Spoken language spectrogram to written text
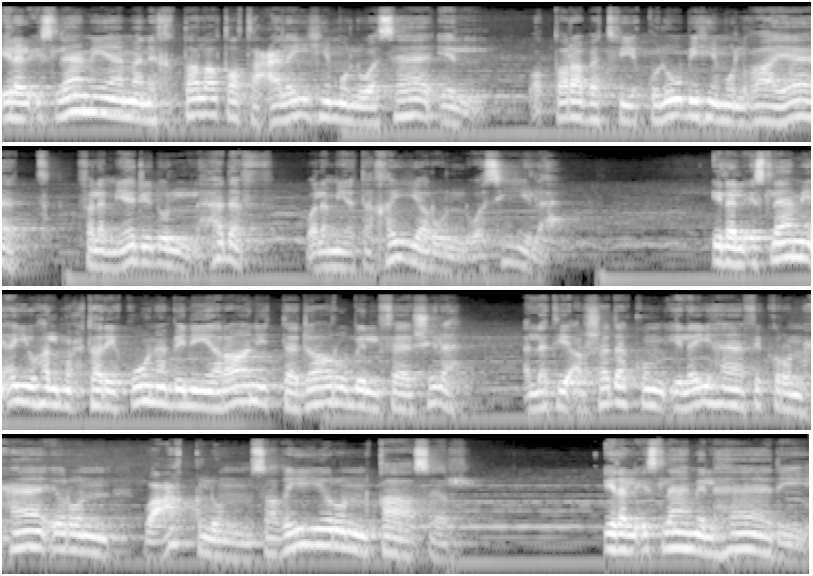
إلى الإسلام يا من اختلطت عليهم الوسائل واضطربت في قلوبهم الغايات فلم يجدوا الهدف ولم يتخيروا الوسيلة. إلى الإسلام أيها المحترقون بنيران التجارب الفاشلة التي أرشدكم إليها فكر حائر وعقل صغير قاصر. إلى الإسلام الهادي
